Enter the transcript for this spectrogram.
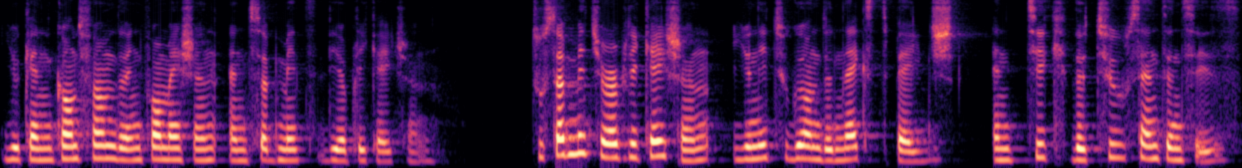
you can confirm the information and submit the application. To submit your application, you need to go on the next page and tick the two sentences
